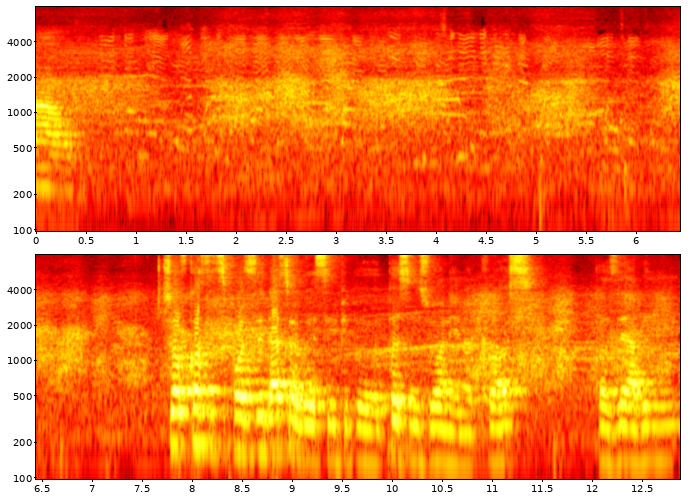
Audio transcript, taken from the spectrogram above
Wow. So of course it's positive. That's why we're seeing people, persons running across, because they have been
